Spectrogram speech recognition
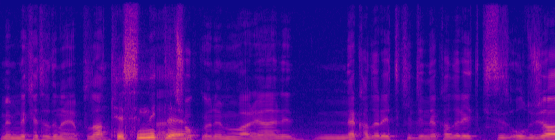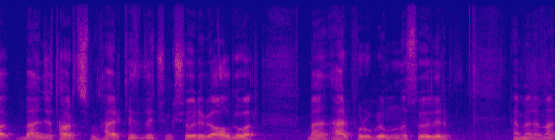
memleket adına yapılan Kesinlikle. yani çok önemi var. Yani ne kadar etkili, ne kadar etkisiz olacağı bence tartışılır. Herkeste çünkü şöyle bir algı var. Ben her programımda söylerim. Hemen hemen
